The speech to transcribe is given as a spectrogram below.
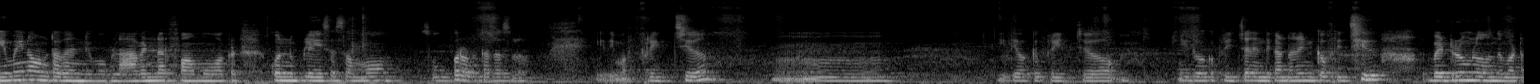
ఏమైనా ఉంటుందండి బాబు. లావెండర్ ఫాము అక్కడ కొన్ని ప్లేసెస్ అమ్మో సూపర్ ఉంటుంది అసలు. ఇది మా ఫ్రిడ్జ్ ఇది ఒక ఫ్రిడ్జ్ ఇది ఒక ఫ్రిడ్జ్ అని ఎందుకంటే ఇంకో ఫ్రిడ్జ్ బెడ్రూమ్లో ఉందన్నమాట.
